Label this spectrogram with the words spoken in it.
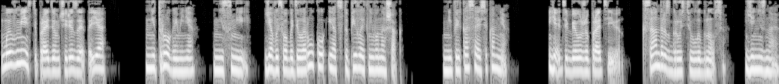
Мы вместе пройдем через это. Я... Не трогай меня. Не смей. Я высвободила руку и отступила от него на шаг. «Не прикасайся ко мне». «Я тебе уже противен». Ксандр с грустью улыбнулся. «Я не знаю.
